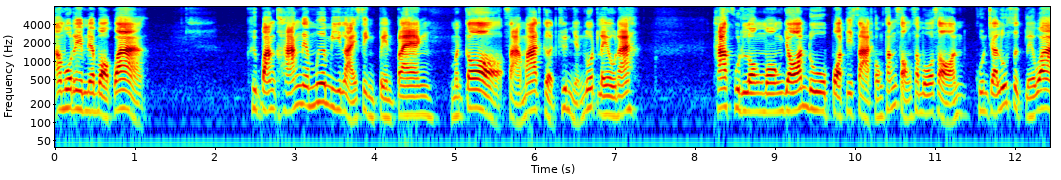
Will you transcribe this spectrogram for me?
อโมริมเนี่ยบอกว่า คือบางครั้งเนี่ยเมื่อมีหลายสิ่งเปลี่ยนแปลง มันก็สามารถเกิดขึ้นอย่างรวดเร็วนะ ถ้าคุณลองมองย้อนดูประวัติศาสตร์ของทั้งสองสโมสร คุณจะรู้สึกเลยว่า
